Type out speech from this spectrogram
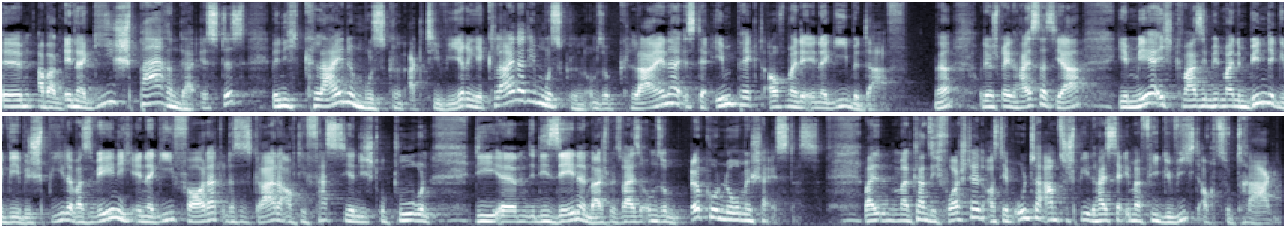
Ähm, aber energiesparender ist es, wenn ich kleine Muskeln aktiviere. Je kleiner die Muskeln, umso kleiner ist der Impact auf meinen Energiebedarf. Ja? Und dementsprechend heißt das ja, je mehr ich quasi mit meinem Bindegewebe spiele, was wenig Energie fordert, und das ist gerade auch die Faszien, die Strukturen, die, ähm, die Sehnen beispielsweise, umso ökonomischer ist das. Weil man kann sich vorstellen, aus dem Unterarm zu spielen, heißt ja immer viel Gewicht auch zu tragen.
